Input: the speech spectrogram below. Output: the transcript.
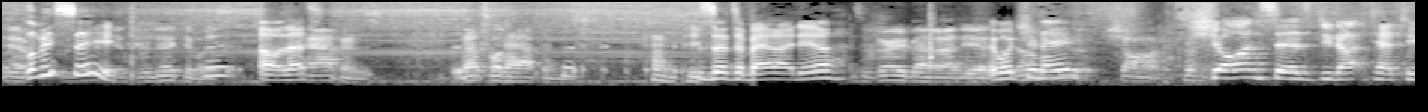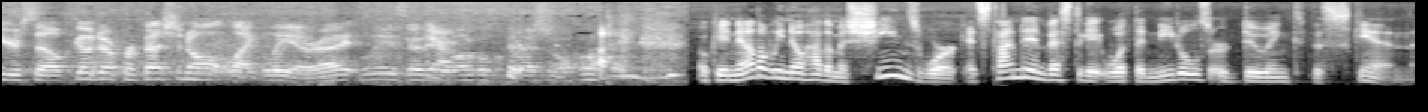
Yeah, Let me see. It's ridiculous. Oh, That's what happens. That's what happens. So it's a bad idea? It's a very bad idea. And what's your name? Sean. Sean says do not tattoo yourself. Go to a professional like Leah, right? Please go to Yes. your local professional. Okay, now that we know how the machines work, it's time to investigate what the needles are doing to the skin.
